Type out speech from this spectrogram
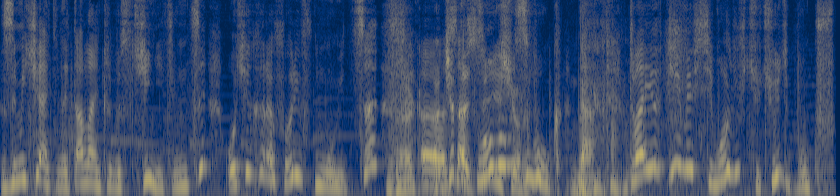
замечательной, талантливой сочинительнице, очень хорошо рифмуются Так, э, а со словом еще звук. Да. Твое имя всего лишь чуть-чуть букв.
